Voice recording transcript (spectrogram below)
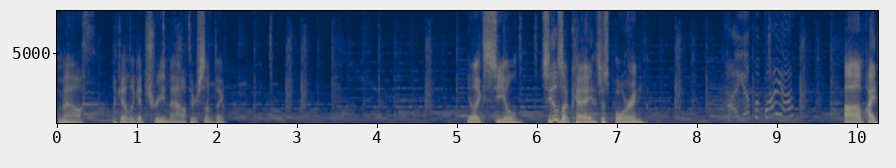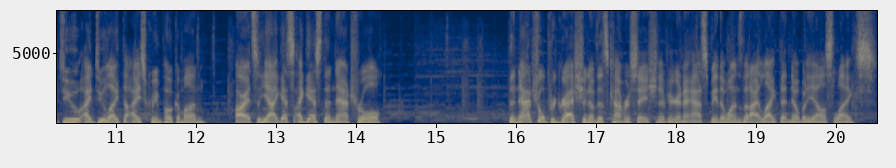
mouth, like a like a tree mouth or something. You like Seal? Seal's okay. It's just boring. Um, I do I do like the ice cream Pokemon. All right, so yeah, I guess I guess the natural the natural progression of this conversation, if you're going to ask me the ones that I like that nobody else likes,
